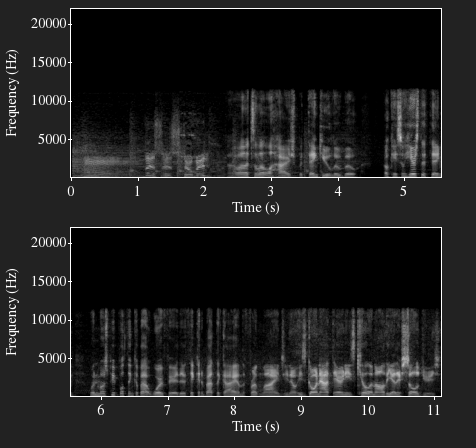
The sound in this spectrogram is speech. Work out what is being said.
Hmm, this is stupid. Uh, well, that's a little harsh, but thank you, Lubu. Okay, so here's the thing. When most people think about warfare, they're thinking about the guy on the front lines. You know, he's going out there and he's killing all the other soldiers.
